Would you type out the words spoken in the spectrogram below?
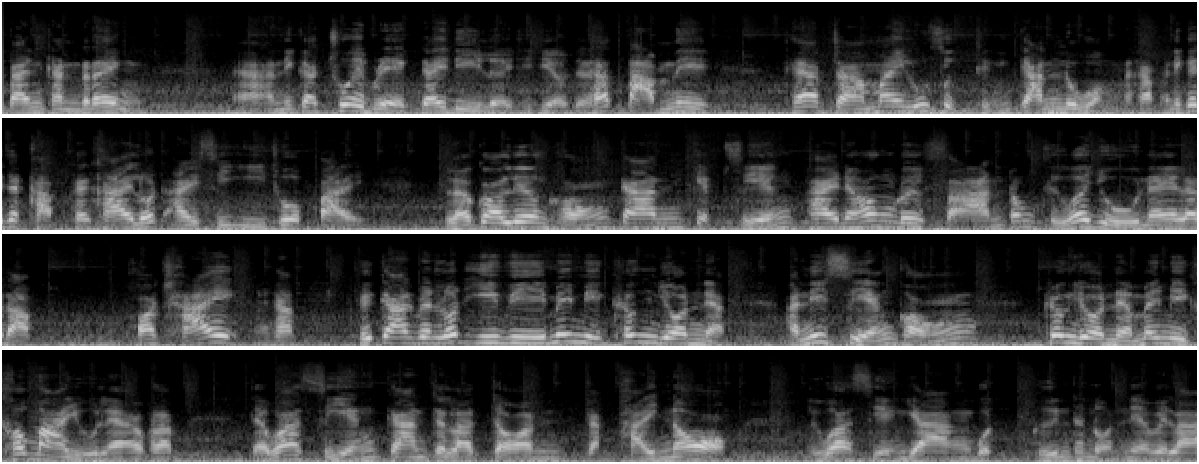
แป้นคันเร่งนะอันนี้ก็ช่วยเบรกได้ดีเลยทีเดียว แต่ถ้าต่ำนี่แทบจะไม่รู้สึกถึงการหน่วงนะครับ อันนี้ก็จะขับคล้ายๆ รถ ICE ทั่วไป แล้วก็เรื่องของการเก็บเสียงภายในห้องโดยสารต้องถือว่าอยู่ในระดับพอใช้นะครับ คือการเป็นรถ EV ไม่มีเครื่องยนต์เนี่ย อันนี้เสียงของ เครื่องยนต์เนี่ยไม่มีเข้ามาอยู่แล้วครับ แต่ว่าเสียงการจราจรจากภายนอก หรือว่าเสียงยางบดพื้นถนนเนี่ยเวลา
